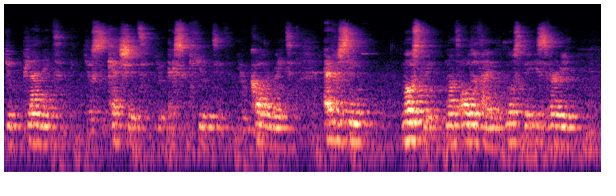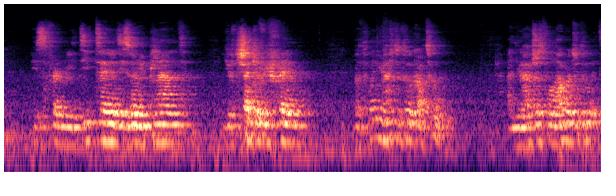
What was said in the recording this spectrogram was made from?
you plan it, you sketch it, you execute it, you color it. Everything, mostly, not all the time, but mostly is very, is very detailed, is very planned. You check every frame. But when you have to do a cartoon, and you have just one hour to do it,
